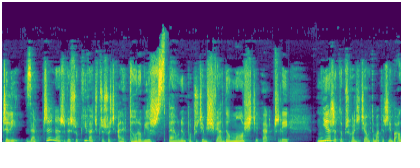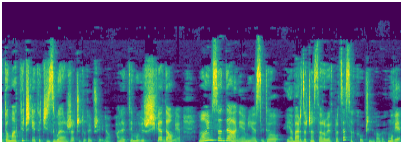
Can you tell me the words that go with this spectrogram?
Czyli zaczynasz wyszukiwać w przeszłości, ale to robisz z pełnym poczuciem świadomości, tak? Czyli nie, że to przychodzi ci automatycznie, bo automatycznie to ci złe rzeczy tutaj przyjdą, ale ty mówisz świadomie. Moim zadaniem jest, i to ja bardzo często robię w procesach coachingowych, mówię,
